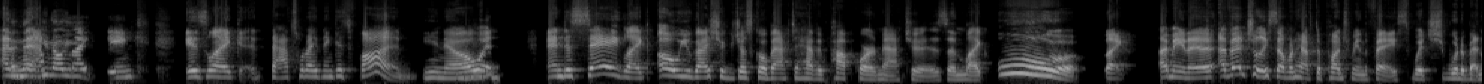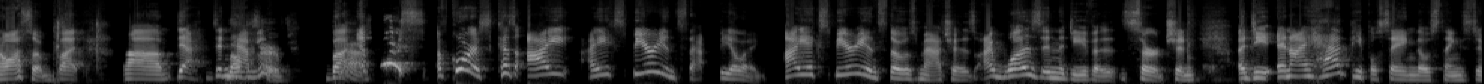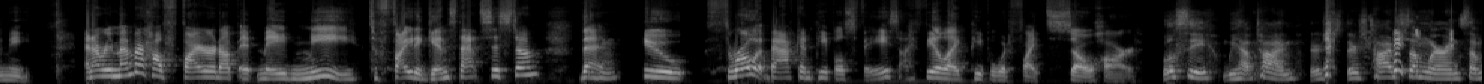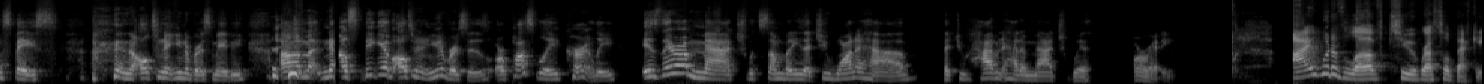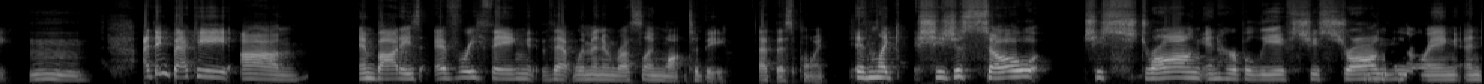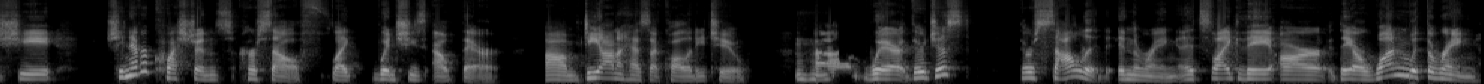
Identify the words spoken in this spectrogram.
And then that's you know what I think is like that's what I think is fun, you know? Mhm. And and to say like, oh, you guys should just go back to having popcorn matches and like, ooh, like I mean, eventually someone have to punch me in the face, which would have been awesome, but um yeah, didn't well happen. deserved. But Yeah. of course, of course, because I I experienced that feeling. I experienced those matches. I was in the diva search and a D, and I had people saying those things to me. And I remember how fired up it made me to fight against that system. That Mhm. to throw it back in people's face, I feel like people would fight so hard. We'll see. We have time. There's there's time somewhere in some space, in an alternate universe, maybe. Um, now, speaking of alternate universes, or possibly currently, is there a match with somebody that you want to have that you haven't had a match with already? I would have loved to wrestle Becky. Mm, I think Becky um, embodies everything that women in wrestling want to be at this point. And like, she's just so, she's strong in her beliefs. She's strong Mhm. in the ring and she, she never questions herself like when she's out there. Um, Deonna has that quality too mhm. um, where they're just they're solid in the ring. It's like they are they are one with the ring,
